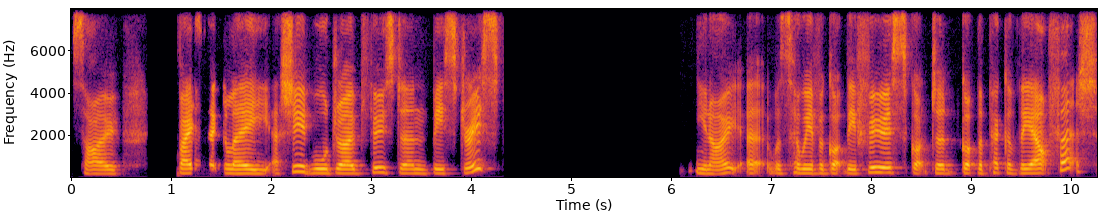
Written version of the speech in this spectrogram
So basically a shared wardrobe, first in, best dressed. You know, uh, it was whoever got there first, got to got the pick of the outfit.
